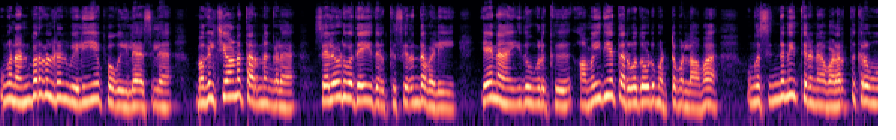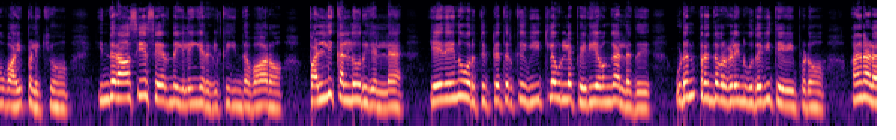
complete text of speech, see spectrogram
உங்கள் நண்பர்களுடன் வெளியே போகையில் சில மகிழ்ச்சியான தருணங்களை செலவிடுவதே இதற்கு சிறந்த வழி. ஏன்னா இது உங்களுக்கு அமைதியை தருவதோடு மட்டுமல்லாமல் உங்கள் சிந்தனை திறனை வளர்த்துக்கிறவும் வாய்ப்பளிக்கும். இந்த ராசியை சேர்ந்த இளைஞர்களுக்கு இந்த வாரம் பள்ளி கல்லூரிகளில் ஏதேனும் ஒரு திட்டத்திற்கு வீட்டில் உள்ள பெரியவங்க அல்லது உடன் பிறந்தவர்களின் உதவி தேவைப்படும். அதனால்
